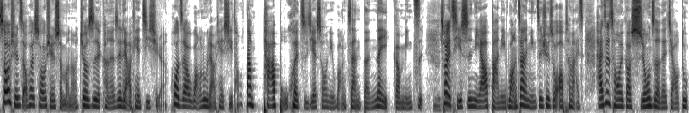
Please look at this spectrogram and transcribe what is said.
搜寻者会搜寻什么呢？就是可能是聊天机器人或者网络聊天系统，但它不会直接搜你网站的那个名字。所以其实你要把你网站的名字去做 optimize，还是从一个使用者的角度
